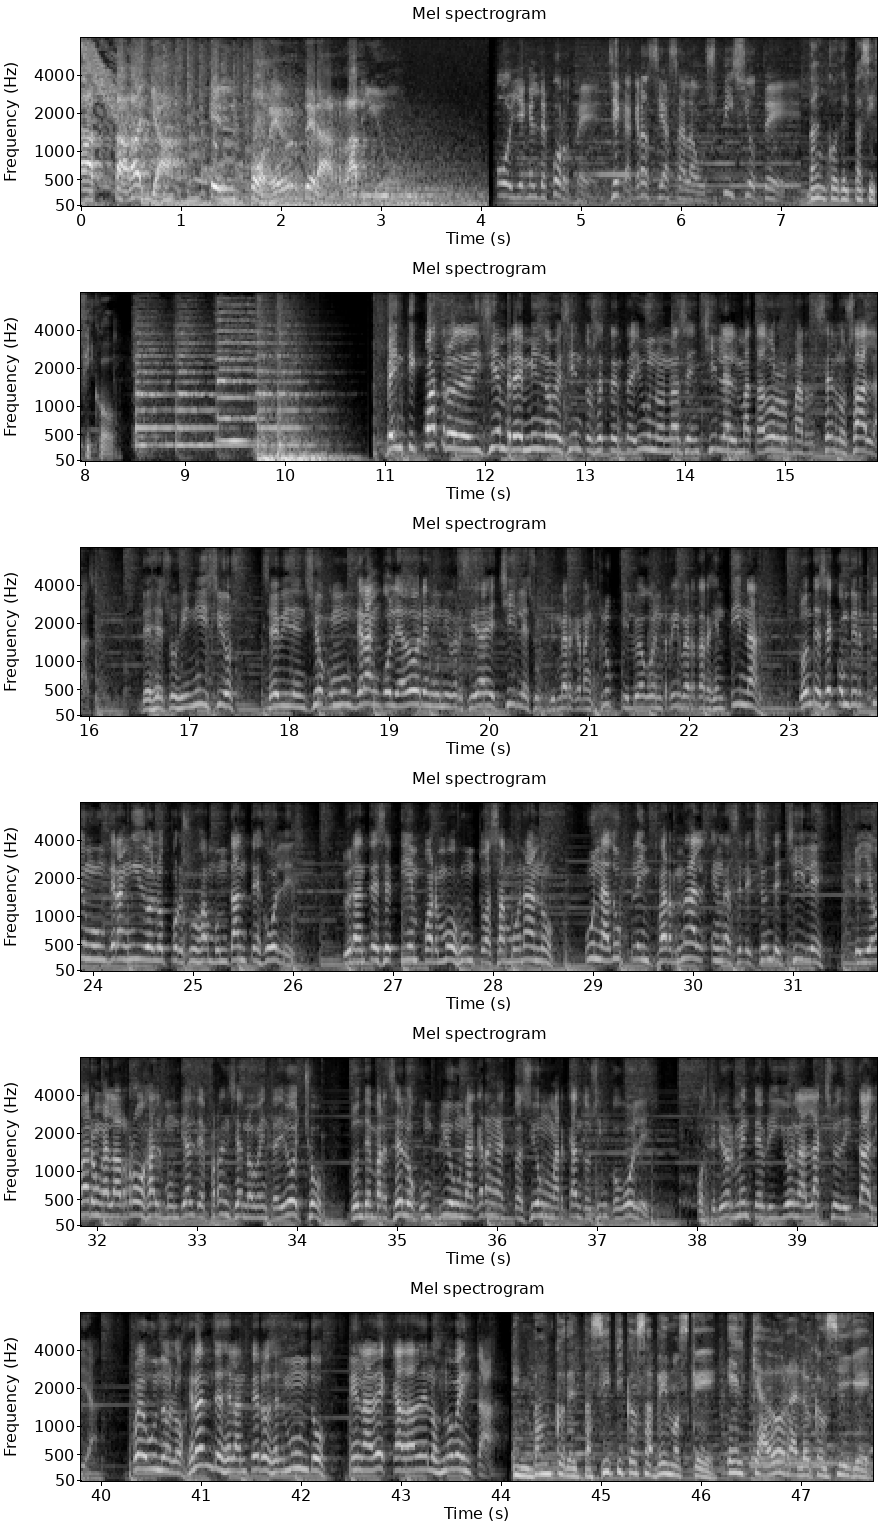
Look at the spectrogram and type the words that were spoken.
Ataraya, el poder de la radio. Hoy en el deporte llega gracias al auspicio de Banco del Pacífico. 24 de diciembre de 1971 nace en Chile el matador Marcelo Salas. Desde sus inicios se evidenció como un gran goleador en Universidad de Chile, su primer gran club, y luego en River de Argentina, donde se convirtió en un gran ídolo por sus abundantes goles. Durante ese tiempo armó junto a Zamorano una dupla infernal en la selección de Chile que llevaron a la Roja al Mundial de Francia 98, donde Marcelo cumplió una gran actuación marcando cinco goles. Posteriormente brilló en la Lazio de Italia. Fue uno de los grandes delanteros del mundo en la década de los 90. En Banco del Pacífico sabemos que el que ahorra lo consigue.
